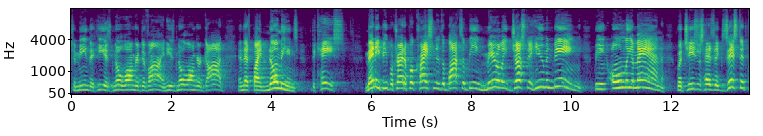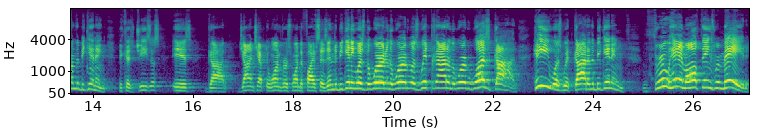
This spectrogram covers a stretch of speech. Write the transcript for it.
to mean that he is no longer divine, he is no longer God, and that's by no means the case. Many people try to put Christ into the box of being merely just a human being, being only a man. But Jesus has existed from the beginning because Jesus is God. John chapter 1, verse 1 to 5 says, In the beginning was the Word, and the Word was with God, and the Word was God. He was with God in the beginning. Through him all things were made.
